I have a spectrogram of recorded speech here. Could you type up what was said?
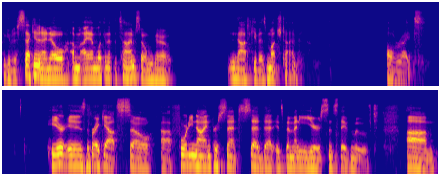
I'll give it a second. And I know I'm, I am looking at the time, so I'm going to not give as much time. All right. Here is the breakouts. So uh, 49% said that it's been many years since they've moved. Um,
